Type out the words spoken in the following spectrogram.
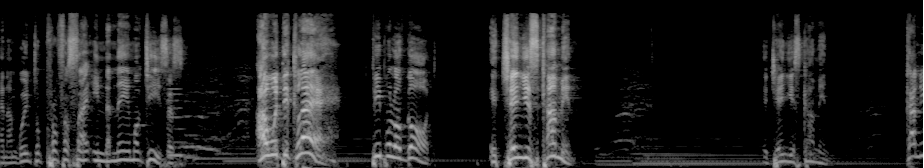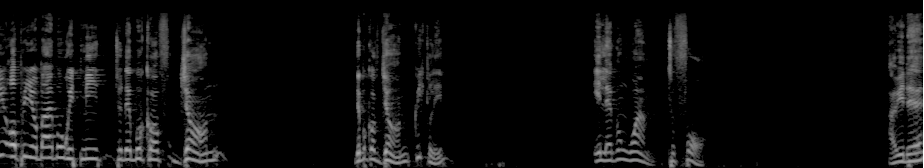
And I'm going to prophesy in the name of Jesus. I will declare, people of God, a change is coming. A change is coming. Can you open your Bible with me to the book of John? The book of John, quickly. 11 1 to 4. Are you there?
